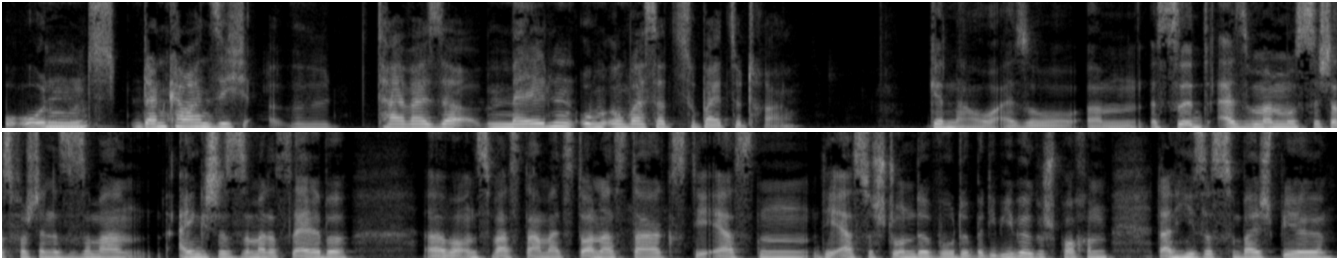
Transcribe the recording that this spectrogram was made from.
Und mhm. dann kann man sich äh, teilweise melden, um irgendwas dazu beizutragen. Genau, also ähm, es sind, also man muss sich das vorstellen, es ist immer, eigentlich ist es immer dasselbe. Äh, bei uns war es damals donnerstags, die ersten, die erste Stunde wurde über die Bibel gesprochen. Dann hieß es zum Beispiel,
